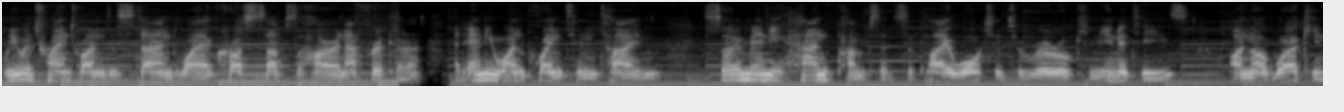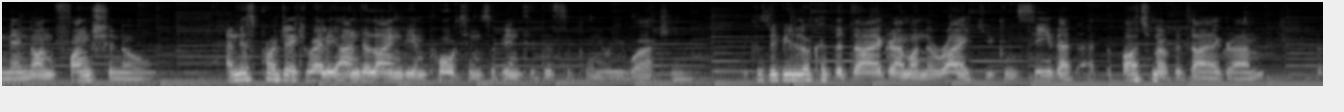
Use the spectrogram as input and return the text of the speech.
we were trying to understand why across sub-Saharan Africa, at any one point in time, so many hand pumps that supply water to rural communities are not working, they're non-functional. And this project really underlined the importance of interdisciplinary working. Because if you look at the diagram on the right, you can see that at the bottom of the diagram, the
